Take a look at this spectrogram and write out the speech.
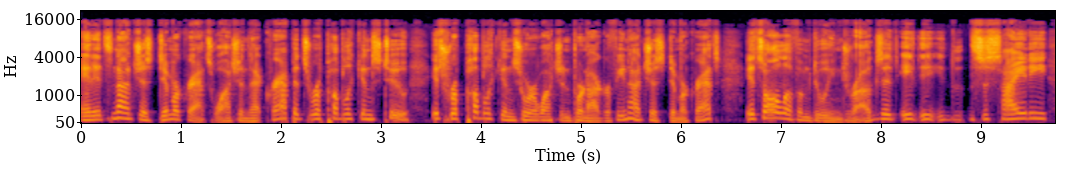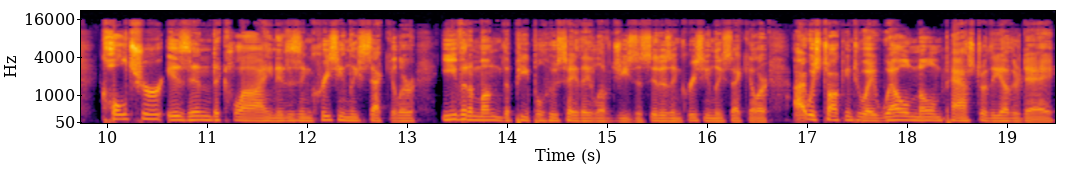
And it's not just Democrats watching that crap, it's Republicans too. It's Republicans who are watching pornography, not just Democrats. It's all of them doing drugs. It, it, it, society, culture is in decline. It is increasingly secular, even among the people who say they love Jesus. It is increasingly secular. I was talking to a well known pastor the other day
